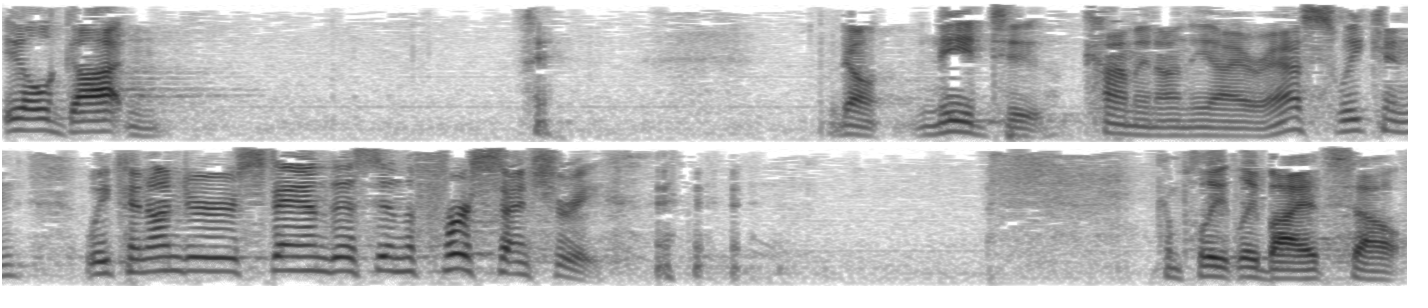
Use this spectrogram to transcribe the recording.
ill gotten. we don't need to comment on the IRS. We can, we can understand this in the first century completely by itself.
